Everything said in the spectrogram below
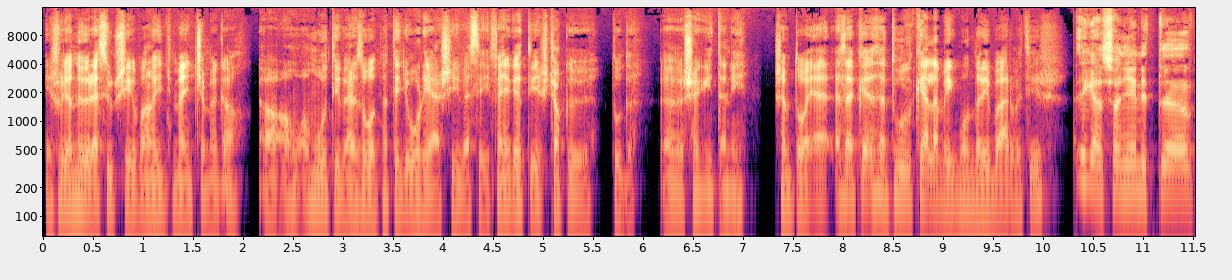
és hogy a nőre szükség van, hogy mentse meg a, a, a multiverzót, mert egy óriási veszély fenyegeti, és csak ő tud segíteni. Sem tudom, e, ezen, ezen túl kell még mondani bármit is? Igen, Sanyi, én itt uh,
